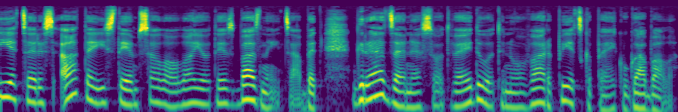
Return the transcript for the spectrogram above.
ieceres ateistiem salauzājoties baznīcā, bet gredzeni esot veidoti no vara pieckapēku gabala.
